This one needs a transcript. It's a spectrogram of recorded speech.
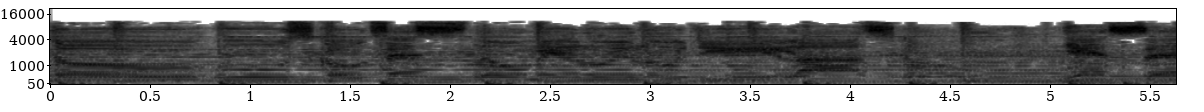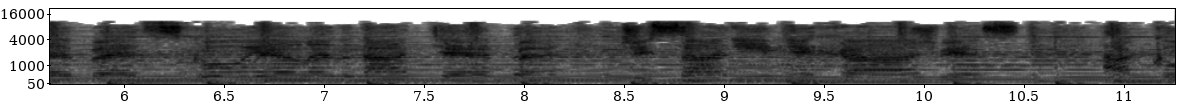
tou úzkou cestou, Nesebecko je len na tebe, či sa ním necháš viesť, ako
